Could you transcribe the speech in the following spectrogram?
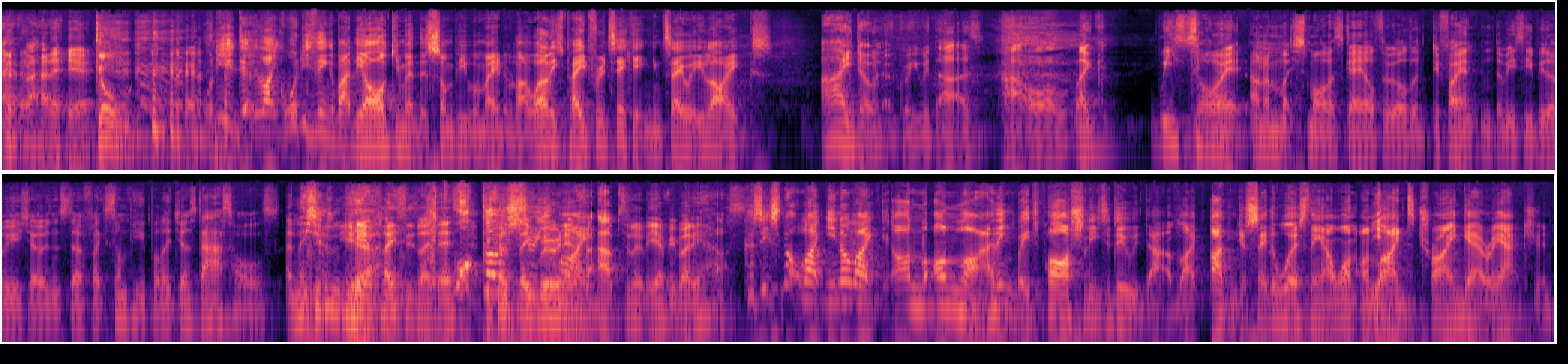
F out of here. Go. What do you do, like? What do you think about the argument that some people made of like, well, he's paid for a ticket and can say what he likes? I don't agree with that as, at all. Like we saw it on a much smaller scale through all the Defiant and WCPW shows and stuff. Like some people are just assholes, and they shouldn't be Yeah. at places like this What goes because they through your ruin it for absolutely everybody else. Because it's not like you know, like on online. I think it's partially to do with that. Of like, I can just say the worst thing I want online to try and get a reaction.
